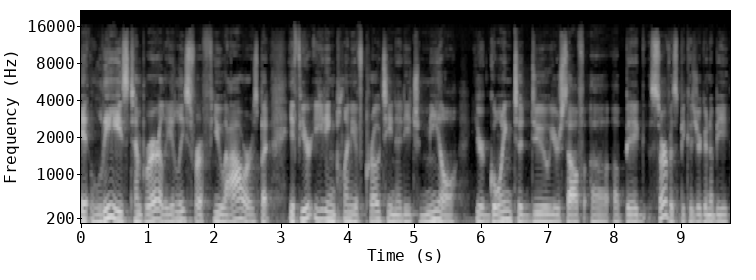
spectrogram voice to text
at least temporarily, at least for a few hours. But if you're eating plenty of protein at each meal, you're going to do yourself a, a big service because you're going to be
